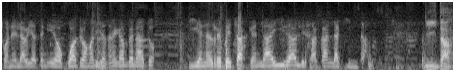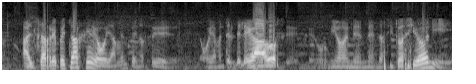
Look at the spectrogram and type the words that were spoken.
ponele, había tenido cuatro amarillas en el campeonato y en el repechaje, en la ida, le sacan la quinta. Y está. Al ser repechaje, obviamente, no sé, obviamente el delegado se, se durmió en, en- en la situación y,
